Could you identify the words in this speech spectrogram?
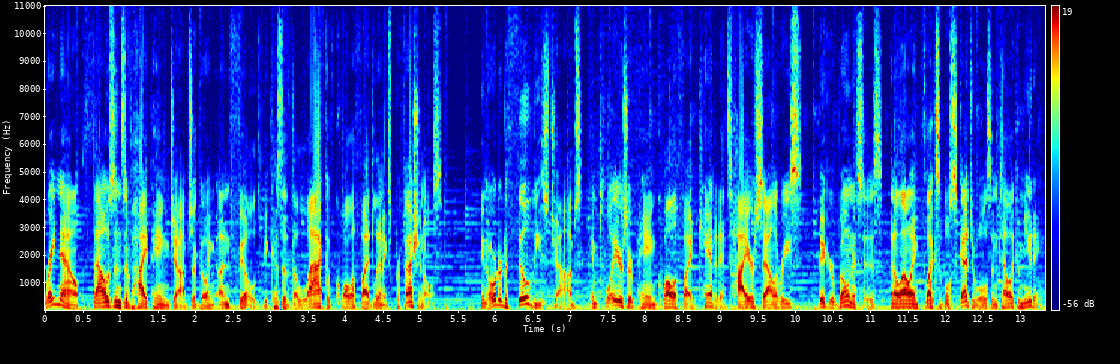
Right now, thousands of high-paying jobs are going unfilled because of the lack of qualified Linux professionals. In order to fill these jobs, employers are paying qualified candidates higher salaries, bigger bonuses, and allowing flexible schedules and telecommuting.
